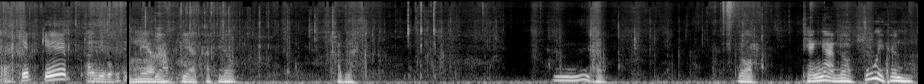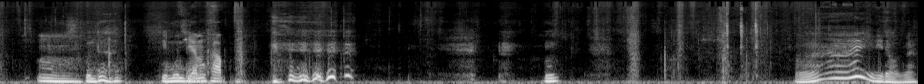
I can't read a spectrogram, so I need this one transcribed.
อะเก็บเก็บอันนี้บอกว่าเรียวครับเปียกครับพี่น้องครับนะอืมครับดอกแข็งงามเนาะอุ้ยเพิ่นอืมมุนเด้อครับสีมุนเทียมทับเอ้ยพี่น้องนะ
